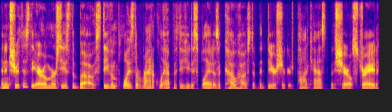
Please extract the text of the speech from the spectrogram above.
And in Truth is the Arrow, Mercy is the Bow, Steve employs the radical empathy he displayed as a co host of the Dear Sugars podcast with Cheryl Strayed,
